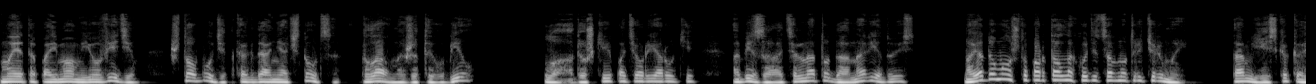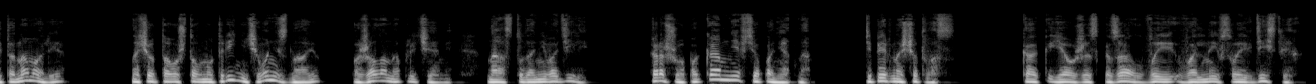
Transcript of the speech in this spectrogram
Мы это поймем и увидим, что будет, когда они очнутся. Главное же ты убил. Ладушки, — потер я руки, — обязательно туда наведаюсь. Но я думал, что портал находится внутри тюрьмы. Там есть какая-то аномалия. Насчет того, что внутри, ничего не знаю. Пожала она плечами. Нас туда не водили. Хорошо, пока мне все понятно. Теперь насчет вас. Как я уже сказал, вы вольны в своих действиях.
